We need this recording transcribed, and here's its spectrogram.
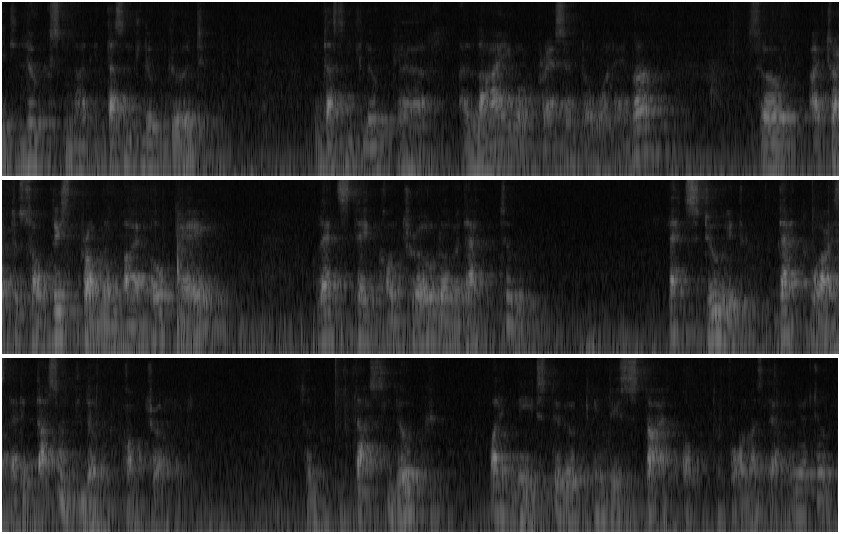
it looks not, it doesn't look good. It doesn't look uh, alive or present or whatever. So I tried to solve this problem by, okay, let's take control over that too. Let's do it that wise that it doesn't look controlled. So it does look what it needs to look in this style of performance that we are doing.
